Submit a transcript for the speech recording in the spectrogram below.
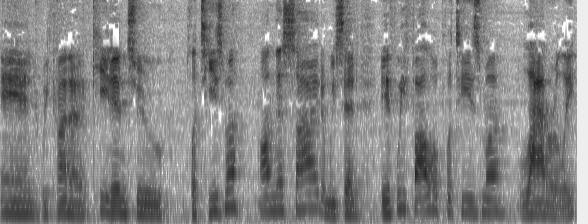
And we kind of keyed into platysma on this side. And we said, if we follow platysma laterally,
